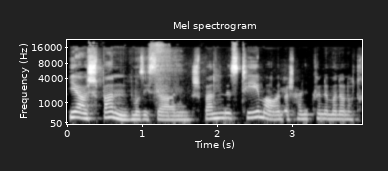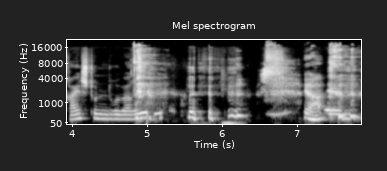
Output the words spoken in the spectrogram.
Ja, spannend, muss ich sagen. Spannendes Thema und wahrscheinlich könnte man da noch drei Stunden drüber reden. ja. Ähm,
